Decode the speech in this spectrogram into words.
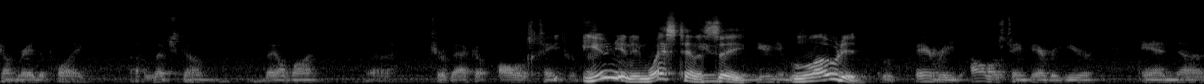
come ready to play. Uh, Lipscomb, Belmont, uh, Trevecca, all those teams. Were Union in West Tennessee, Union, Union loaded. Every all those teams every year, and uh,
